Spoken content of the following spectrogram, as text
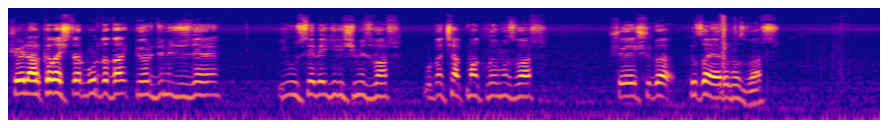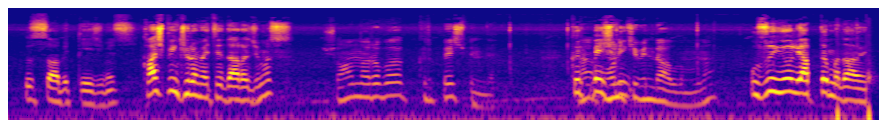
Şöyle arkadaşlar burada da gördüğünüz üzere bir USB girişimiz var. Burada çakmaklığımız var. Şöyle şurada hız ayarımız var. Hız sabitleyicimiz. Kaç bin kilometrede aracımız? Şu an araba 45 binde. 45 ben bin. 12 binde aldım bunu. Uzun yol yaptı mı daha önce?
